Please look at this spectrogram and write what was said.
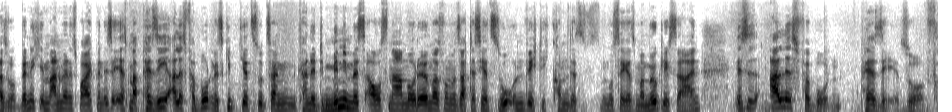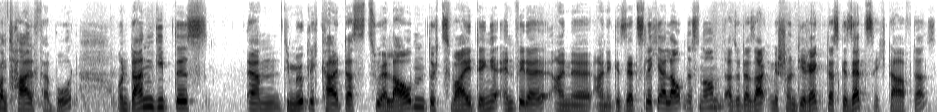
also wenn ich im Anwendungsbereich bin, ist erstmal per se alles verboten. Es gibt jetzt sozusagen keine De Minimis-Ausnahme oder irgendwas, wo man sagt, das ist jetzt so unwichtig, komm, das muss ja jetzt mal möglich sein. Es ist alles verboten, per se, so Frontalverbot. Und dann gibt es ähm, die Möglichkeit, das zu erlauben durch zwei Dinge. Entweder eine, eine gesetzliche Erlaubnisnorm, also da sagt mir schon direkt das Gesetz, ich darf das.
